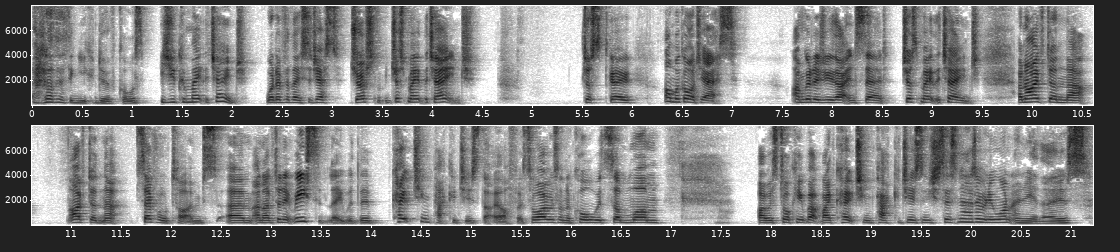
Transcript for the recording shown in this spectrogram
Another thing you can do, of course, is you can make the change. Whatever they suggest, just just make the change just go, oh my God, yes, I'm going to do that instead. Just make the change. And I've done that. I've done that several times. Um, and I've done it recently with the coaching packages that I offer. So I was on a call with someone. I was talking about my coaching packages, and she says, No, I don't really want any of those.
